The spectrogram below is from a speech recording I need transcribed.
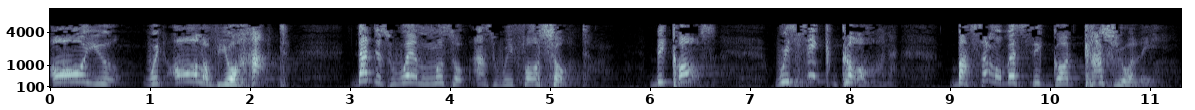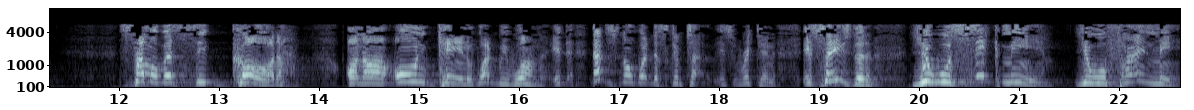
all you, with all of your heart. That is where most of us we fall short. Because we seek God, but some of us seek God casually. Some of us seek God on our own gain, what we want. It, that's not what the scripture is written. It says that you will seek me, you will find me.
